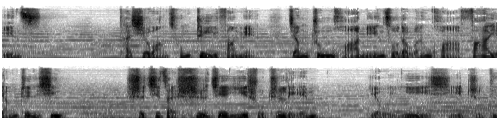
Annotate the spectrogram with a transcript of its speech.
因此，他希望从这一方面将中华民族的文化发扬振兴，使其在世界艺术之林有一席之地。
